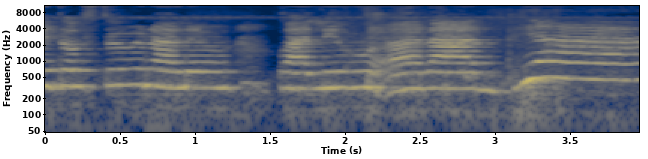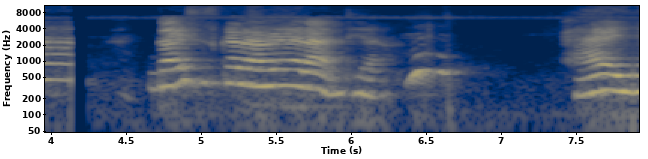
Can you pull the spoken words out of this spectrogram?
नए दोस्तों बनाने वाली हूँ आराध्या। गाइस इसका नाम है आराध्या। हाय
